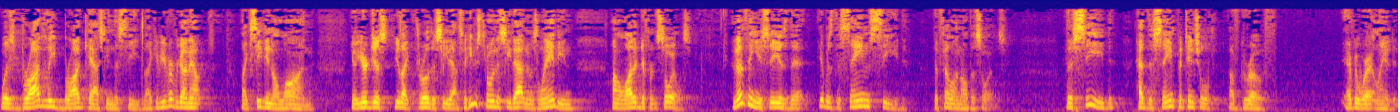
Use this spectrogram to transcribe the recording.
was broadly broadcasting the seed. Like if you've ever gone out like seeding a lawn, you know, you're just, you like throw the seed out. So he was throwing the seed out and it was landing on a lot of different soils. Another thing you see is that it was the same seed that fell on all the soils. The seed had the same potential of growth everywhere it landed.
